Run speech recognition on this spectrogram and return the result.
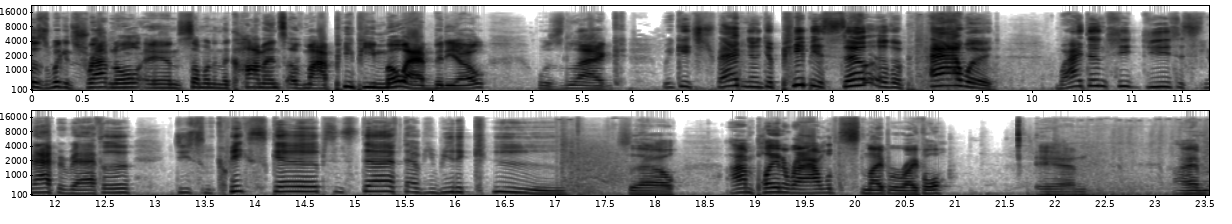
this is Wicked Shrapnel, and someone in the comments of my PP Moab video was like, Wicked Shrapnel, your PP is so overpowered. Why don't you use a sniper rifle? Do some quick scopes and stuff. That would be really cool. So, I'm playing around with the sniper rifle, and I'm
